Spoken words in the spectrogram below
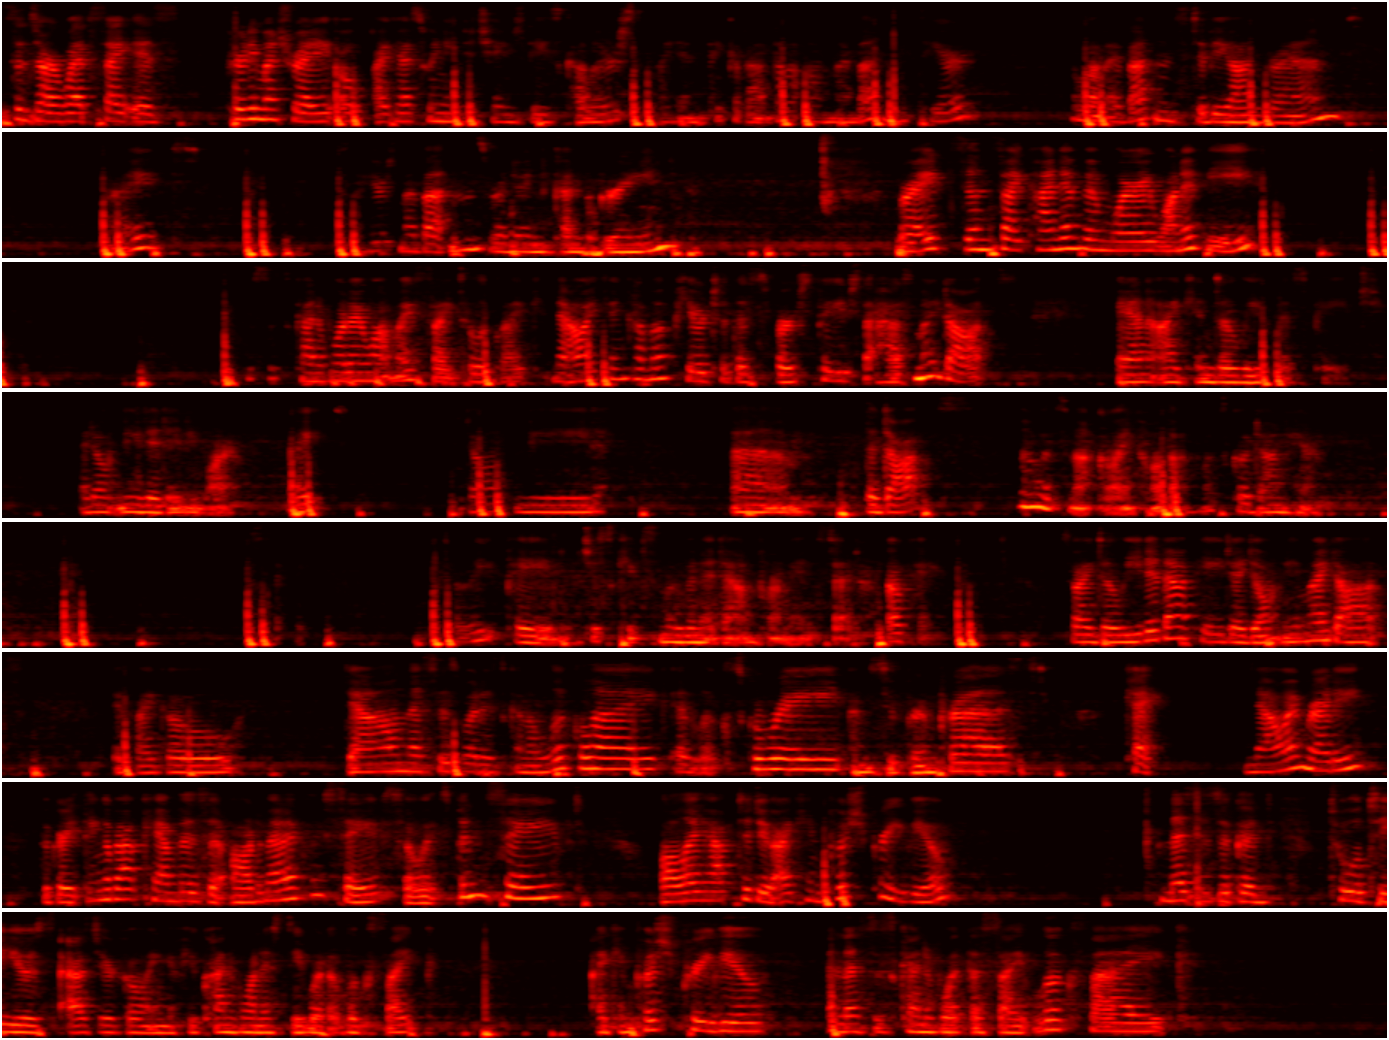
since our website is pretty much ready, oh, I guess we need to change these colors. I didn't think about that on my buttons here. I want my buttons to be on brand, right? So here's my buttons. We're doing kind of green, right? Since I kind of am where I want to be, this is kind of what I want my site to look like. Now I can come up here to this first page that has my dots and I can delete this page. I don't need it anymore, right? I don't need um, the dots. No, it's not going. Hold on. Let's go down here. Delete page. It just keeps moving it down for me instead. Okay. So I deleted that page. I don't need my dots. If I go down, this is what it's going to look like. It looks great. I'm super impressed. Okay. Now I'm ready. The great thing about Canva is it automatically saves. So it's been saved. All I have to do, I can push preview. This is a good tool to use as you're going if you kind of want to see what it looks like. I can push preview and this is kind of what the site looks like.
